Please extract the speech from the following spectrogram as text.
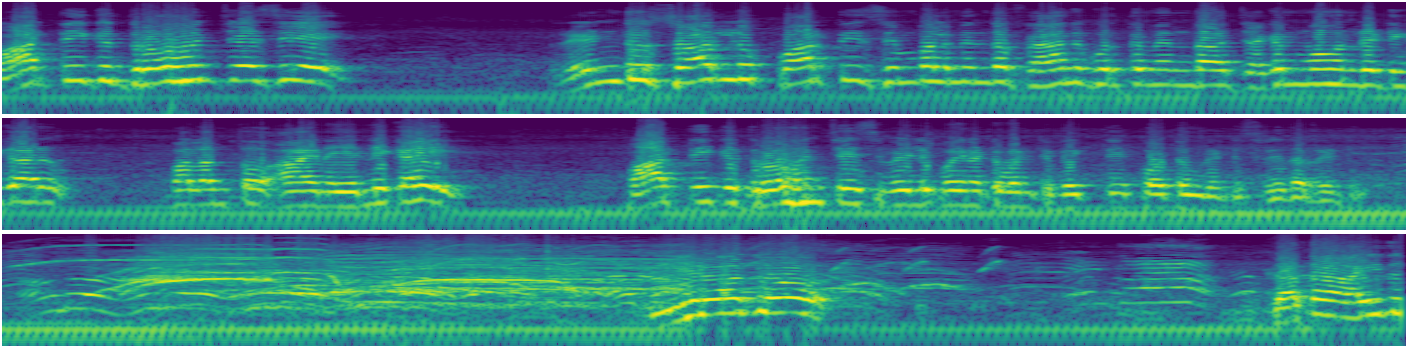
పార్టీకి ద్రోహం చేసి రెండు సార్లు పార్టీ సింబల్ మీద ఫ్యాన్ గుర్తు మీద జగన్మోహన్ రెడ్డి గారు బలంతో ఆయన ఎన్నికై పార్టీకి ద్రోహం చేసి వెళ్ళిపోయినటువంటి వ్యక్తి కోటంరెడ్డి శ్రీధర్ రెడ్డి. ఈరోజు గత ఐదు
